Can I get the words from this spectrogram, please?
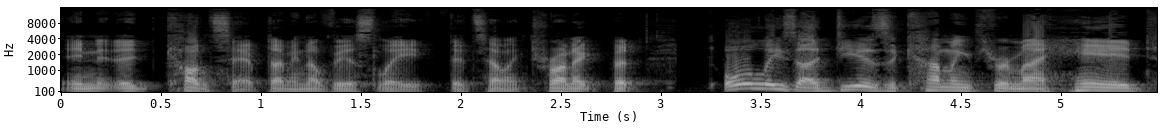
in a concept. I mean, obviously it's electronic, but all these ideas are coming through my head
